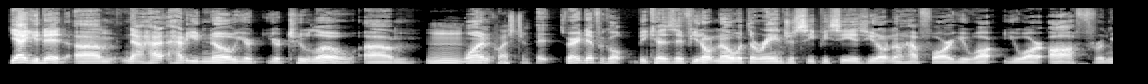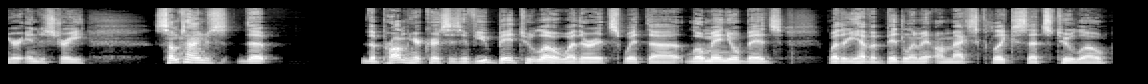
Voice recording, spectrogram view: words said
Yeah, you did. Um, now, how, how do you know you're you're too low? Um, Mm, One- question. it's very difficult because if you don't know what the range of CPC is, you don't know how far you are you are off from your industry. Sometimes the the problem here, Chris, is if you bid too low, whether it's with uh, low manual bids, whether you have a bid limit on max clicks that's too low,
